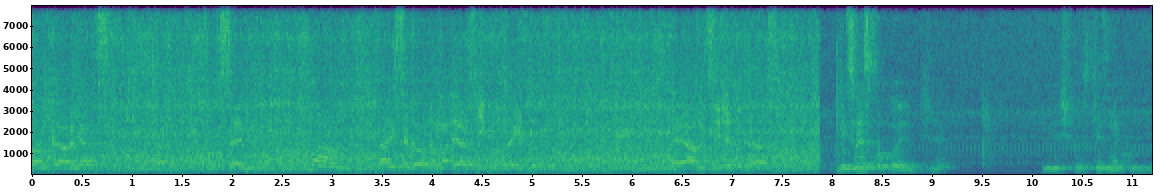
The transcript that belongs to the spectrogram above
pan Káňa s otcem. No a dali se dohromady a vzniklo tady to. A já myslím, že to krásné. My jsme spokojení, že když prostě jsme chudí.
